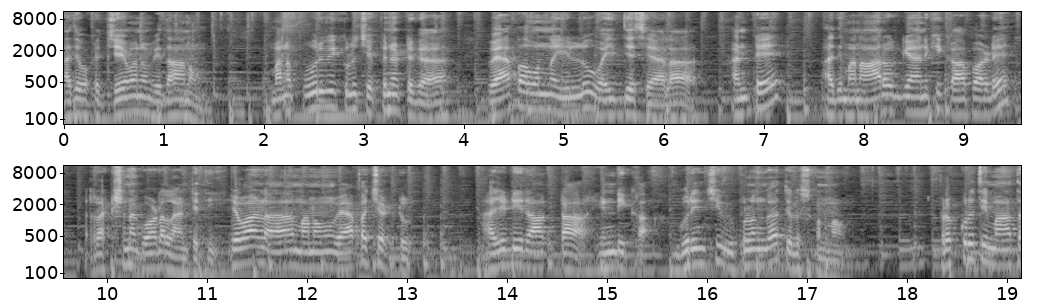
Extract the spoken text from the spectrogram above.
అది ఒక జీవన విధానం. మన పూర్వీకులు చెప్పినట్టుగా వేప ఉన్న ఇల్లు వైద్యశాల. అంటే అది మన ఆరోగ్యానికి కాపాడే రక్షణ గోడ లాంటిది. ఇవాళ మనం వేప చెట్టు అజిడిరాక్టా ఇండికా గురించి విపులంగా తెలుసుకున్నాం. ప్రకృతి మాత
